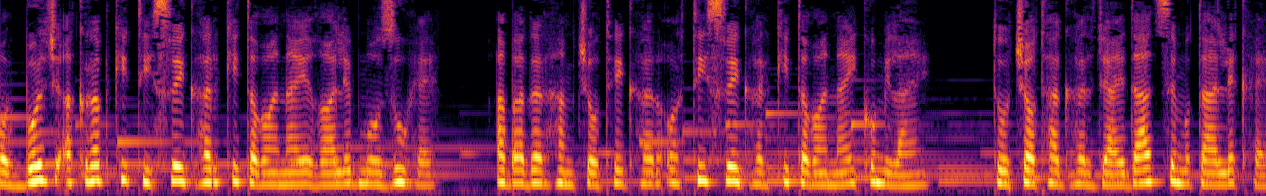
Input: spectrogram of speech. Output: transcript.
और बुर्ज अकरब की तीसरे घर की तवानाई गालिब मौजू है, अब अगर हम चौथे घर और तीसरे घर की तवानाई को मिलाएँ तो चौथा घर जायदाद से मुतालिक है,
